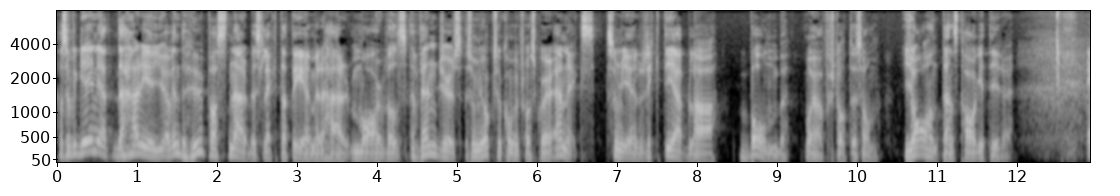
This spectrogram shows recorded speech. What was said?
Alltså för grejen är att det här är ju, jag vet inte hur pass närbesläktat det är med det här Marvels Avengers, som ju också kommer från Square Enix. Som är en riktig jävla bomb, vad jag har förstått det som. Jag har inte ens tagit i det. Eh,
